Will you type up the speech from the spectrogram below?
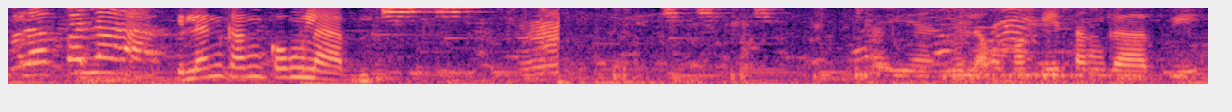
Wala pala. Ilan kangkong lab? Ayan, wala akong makitang gabi.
